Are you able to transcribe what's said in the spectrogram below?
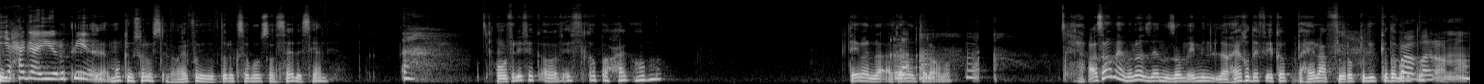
أي حاجة يوروبيان لا، ممكن يوصلوا لو عرفوا يفضلوا يكسبوا يوصل سادس يعني. هو في الافك أو في الافك أو حاجة هم تقريبا لا تقريبا طلعوا مرة. لا. اصل هم يعملوها إزاي النظام إيه لو هياخد اف اي كاب هيلعب في أوروبا ليج كده برافو برضه don't know.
